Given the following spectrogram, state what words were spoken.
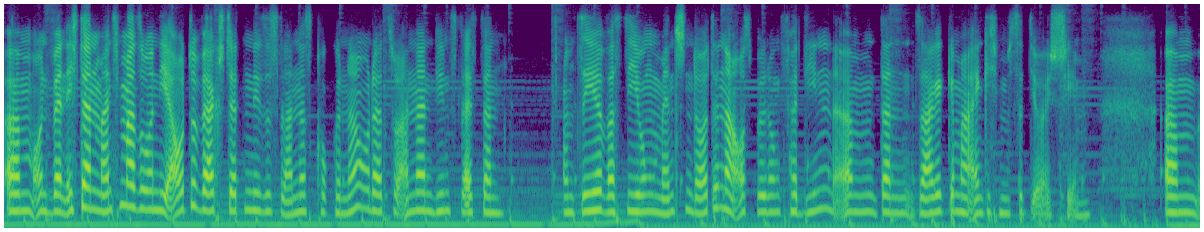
Ähm, und wenn ich dann manchmal so in die Autowerkstätten dieses Landes gucke ne, oder zu anderen Dienstleistern und sehe, was die jungen Menschen dort in der Ausbildung verdienen, ähm, dann sage ich immer, eigentlich müsstet ihr euch schämen. Ähm,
